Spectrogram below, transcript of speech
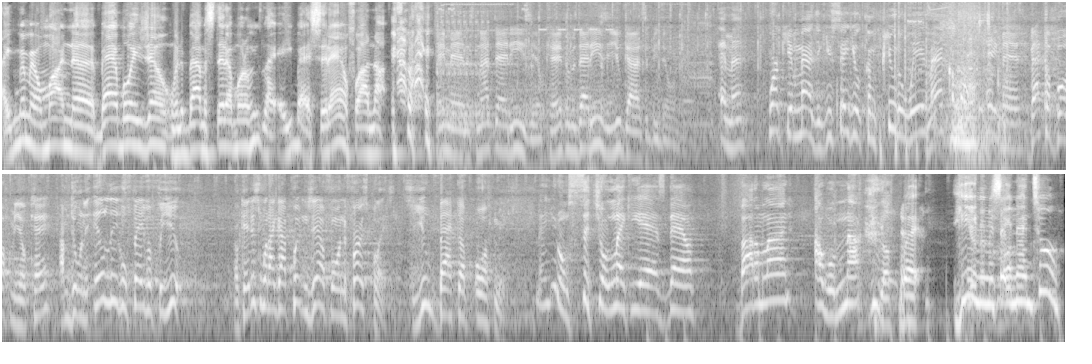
Like, remember on Martin uh, Bad Boys jump when the Batman stood up on him? He's like, hey, you better sit down before I knock. like, Hey man, it's not that easy, okay? If it was that easy, you guys would be doing it. Hey man, work your magic. You say you're a computer whiz, man. Come on. Hey man, back up off me, okay? I'm doing an illegal favor for you. Okay, this is what I got put in jail for in the first place. So you back up off me. Man, you don't sit your lanky ass down. Bottom line, I will knock you the but he didn't even say nothing to him.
